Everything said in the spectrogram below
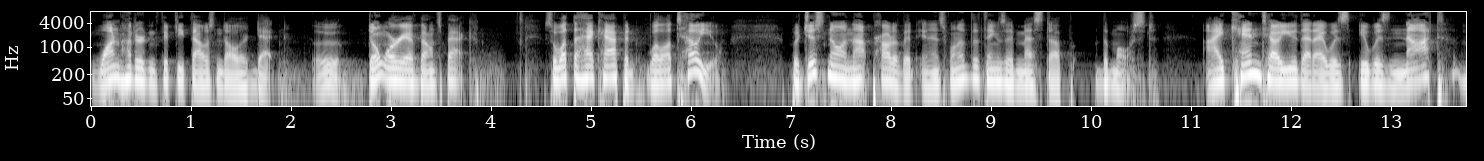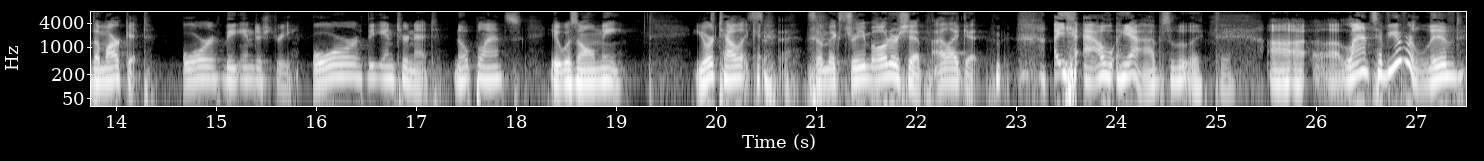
one hundred and fifty thousand dollar debt. Ooh. Don't worry, I've bounced back. So what the heck happened? Well, I'll tell you. But just know I'm not proud of it, and it's one of the things I've messed up the most. I can tell you that I was it was not the market or the industry or the internet. No plants. It was all me. Your talent can, Some extreme ownership. I like it. Yeah, Al- yeah, absolutely. Uh, uh, Lance, have you ever lived?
